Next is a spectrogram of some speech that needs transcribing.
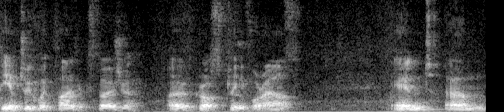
PM2.5 exposure across 24 hours. And um,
